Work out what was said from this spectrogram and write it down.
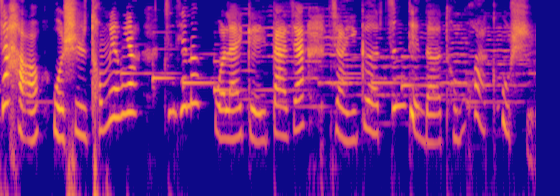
家好，我是童喵喵。今天呢，我来给大家讲一个经典的童话故事《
